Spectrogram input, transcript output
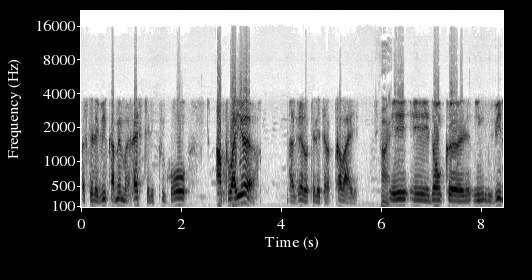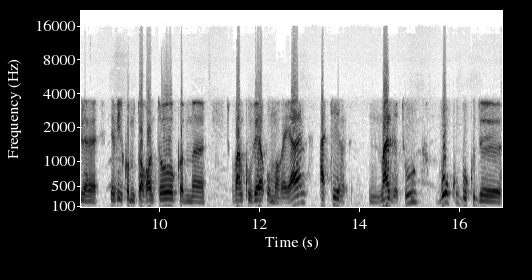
parce que les villes quand même restent les plus gros employeurs malgré le télétravail. Et, donc euh, une ville, euh, des villes comme Toronto, comme euh, Vancouver ou Montréal attirent malgré tout beaucoup beaucoup de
